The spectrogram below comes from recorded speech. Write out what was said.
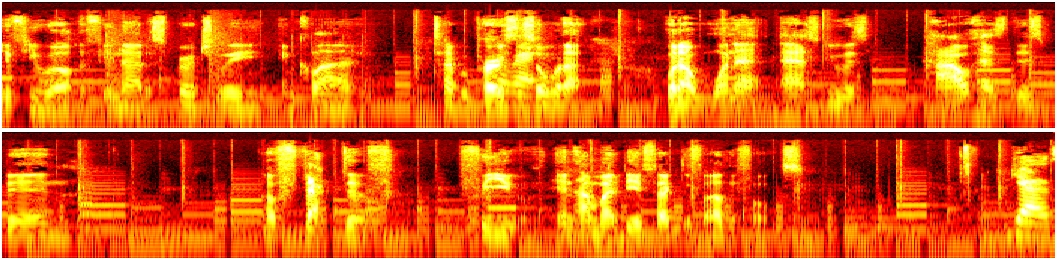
if you will, if you're not a spiritually inclined type of person. So what I what I want to ask you is how has this been effective for you and how might it be effective for other folks? Yes,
